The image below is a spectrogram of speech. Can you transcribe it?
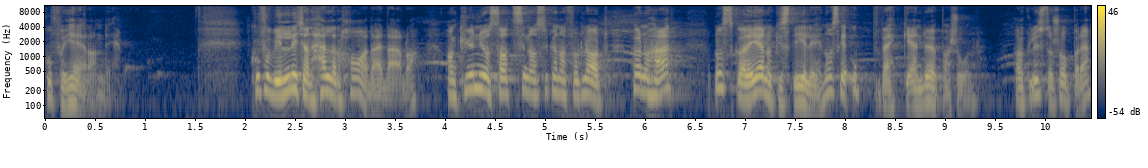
Hvorfor gjør han det? Hvorfor ville ikke han heller ha dem der? da? Han kunne jo satt seg ned og kunne han forklart hør nå her, nå skal jeg gjøre noe stilig. Nå skal jeg oppvekke en død person. Har dere lyst til å se på det?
